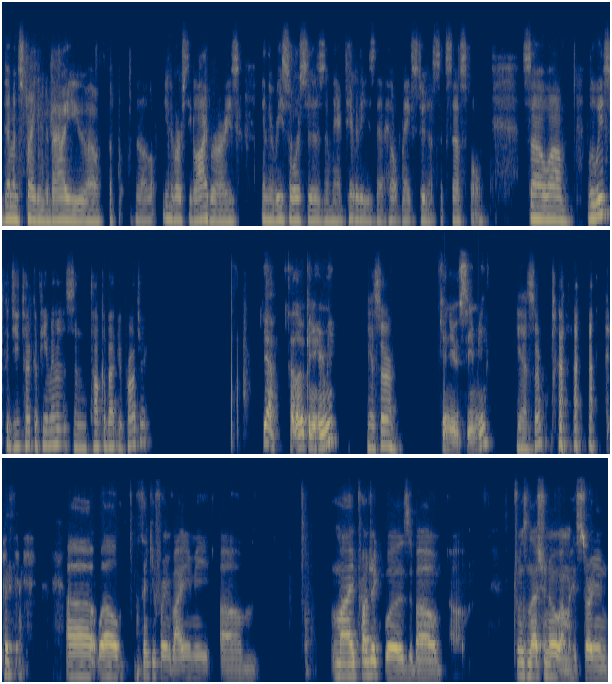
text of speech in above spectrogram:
demonstrating the value of the, the university libraries and the resources and the activities that help make students successful. So, um, Luis, could you take a few minutes and talk about your project? Yeah. Hello, can you hear me? Yes, sir. Can you see me? Yes, sir. uh, well, thank you for inviting me. Um, my project was about um, transnational. I'm a historian.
